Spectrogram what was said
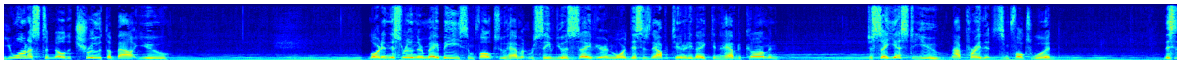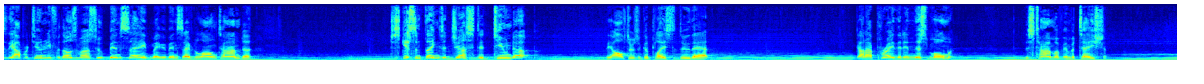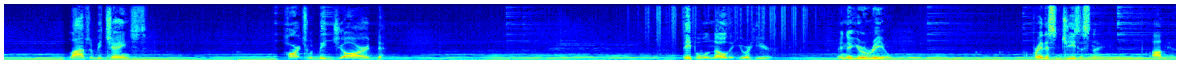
You want us to know the truth about you. Lord, in this room, there may be some folks who haven't received you as Savior, and Lord, this is the opportunity they can have to come and just say yes to you. And I pray that some folks would. This is the opportunity for those of us who've been saved, maybe been saved a long time, to just get some things adjusted, tuned up. The altar is a good place to do that. God, I pray that in this moment, this time of invitation, lives would be changed, hearts would be jarred. People will know that you are here and that you're real. I pray this in Jesus' name. Amen.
